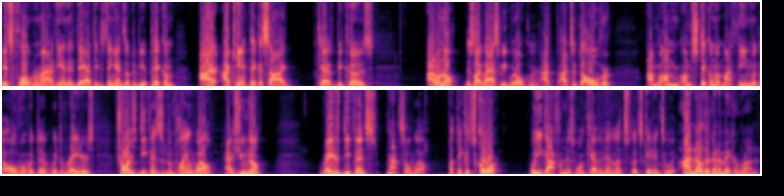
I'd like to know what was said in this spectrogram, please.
It's floating around. At the end of the day, I think this thing ends up to be a Pick'em. I I can't pick a side, Kev, because I don't know. It's like last week with Oakland. I, I took the over. I'm, I'm I'm sticking with my theme with the over with the with the Raiders. Chargers defense has been playing well, as you know. Raiders defense not so well, but they could score. What do you got from this one, Kevin? And let's let's get into it. I know they're going to make a run.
